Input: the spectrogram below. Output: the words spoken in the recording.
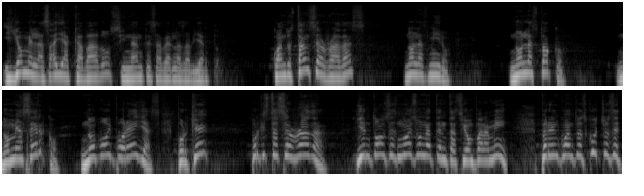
y yo me las haya acabado sin antes haberlas abierto. Cuando están cerradas, no las miro, no las toco, no me acerco, no voy por ellas. ¿Por qué? Porque está cerrada. Y entonces no es una tentación para mí. Pero en cuanto escucho ese,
